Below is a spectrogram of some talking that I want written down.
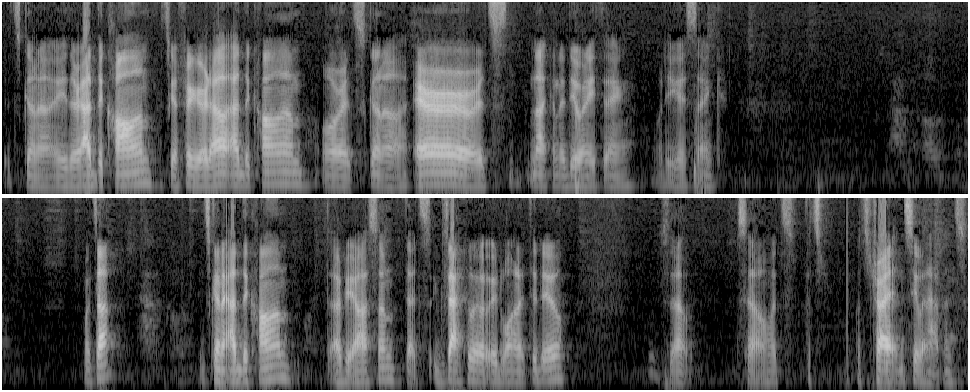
it's going to either add the column, it's going to figure it out, add the column, or it's going to error, or it's not going to do anything. What do you guys think? What's up? It's going to add the column. That'd be awesome. That's exactly what we'd want it to do. So, so let's, let's, let's try it and see what happens.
